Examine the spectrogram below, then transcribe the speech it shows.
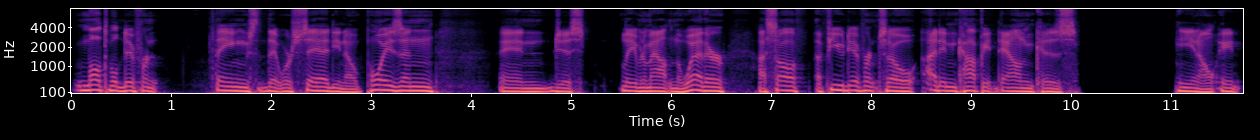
multiple different things that were said, you know, poison and just leaving them out in the weather. I saw a few different, so I didn't copy it down because, you know, it,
